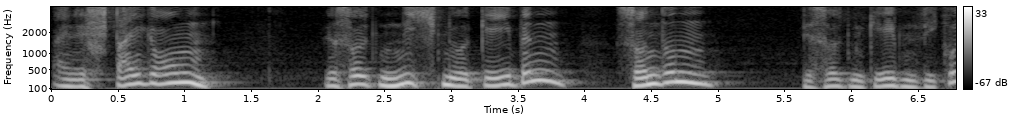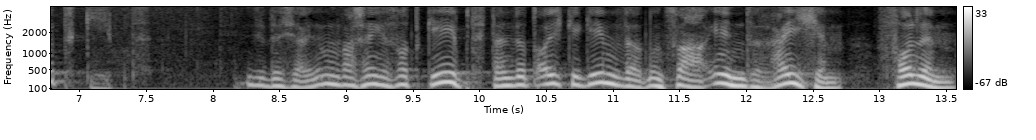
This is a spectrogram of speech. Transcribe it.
eine Steigerung. Wir sollten nicht nur geben, sondern wir sollten geben, wie Gott gibt. Wenn Sie das ja ein unwahrscheinliches Wort gebt, dann wird euch gegeben werden, und zwar in reichem, vollem,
